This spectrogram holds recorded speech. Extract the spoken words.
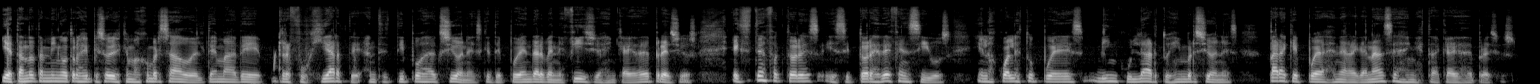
Y atando también otros episodios que hemos conversado del tema de refugiarte ante tipos de acciones que te pueden dar beneficios en caída de precios, existen factores y sectores defensivos en los cuales tú puedes vincular tus inversiones para que puedas generar ganancias en estas caídas de precios.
